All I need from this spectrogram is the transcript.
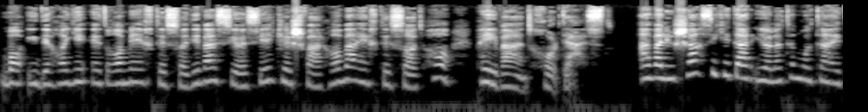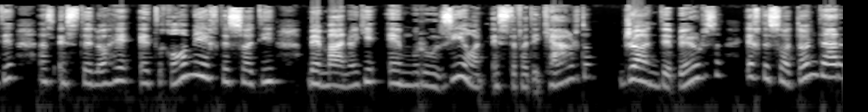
با ایده های ادغام اقتصادی و سیاسی کشورها و اقتصادها پیوند خورده است. اولین شخصی که در ایالات متحده از اصطلاح ادغام اقتصادی به معنای امروزی آن استفاده کرد، جان دبرز اقتصاددان در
